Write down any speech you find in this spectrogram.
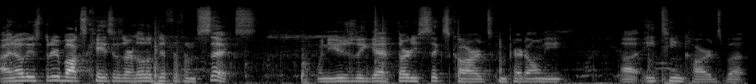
I know these three box cases are a little different from six, when you usually get 36 cards compared to only uh, 18 cards, but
